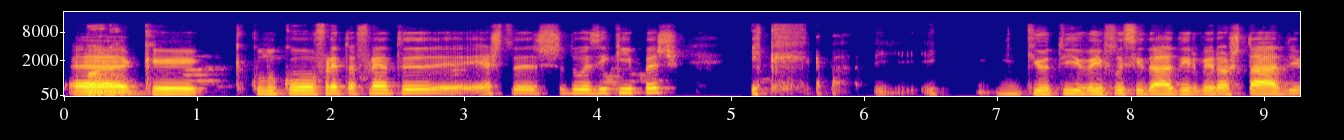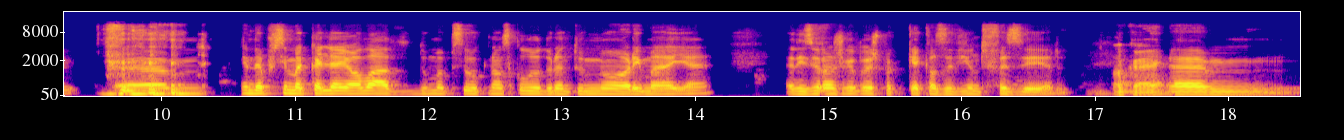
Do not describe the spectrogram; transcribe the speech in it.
Uh, que, que, colocou frente a frente estas duas equipas e que, epá, e, e que eu tive a infelicidade de ir ver ao estádio. Um, ainda por cima calhei ao lado de uma pessoa que não se calou durante uma hora e meia a dizer aos jogadores para que é que eles haviam de fazer. Ok. Um,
